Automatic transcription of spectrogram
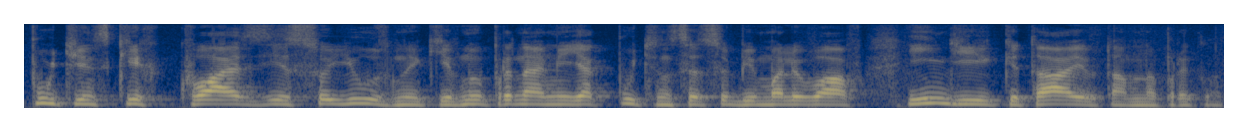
путінських квазі-союзників. Ну, принаймні, як Путін це собі малював Індії, Китаю, там, наприклад.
